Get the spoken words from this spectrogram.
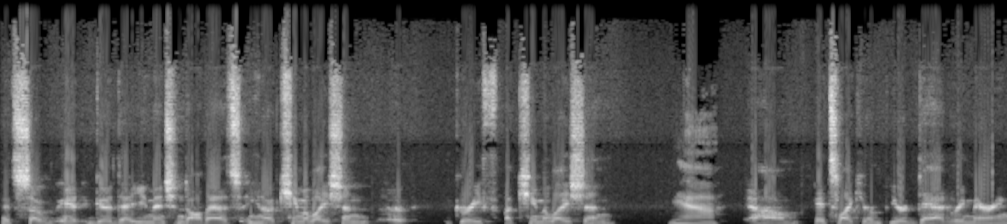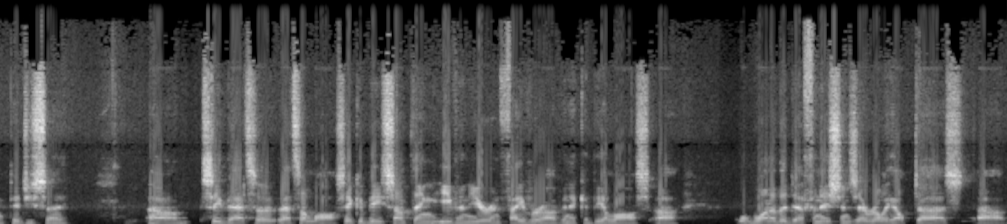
It's so good that you mentioned all that. It's, you know, accumulation, uh, grief accumulation yeah. Um, it's like your your dad remarrying. Did you say? Um, see, that's a that's a loss. It could be something even you're in favor of, and it could be a loss. Uh, one of the definitions that really helped us. Uh,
